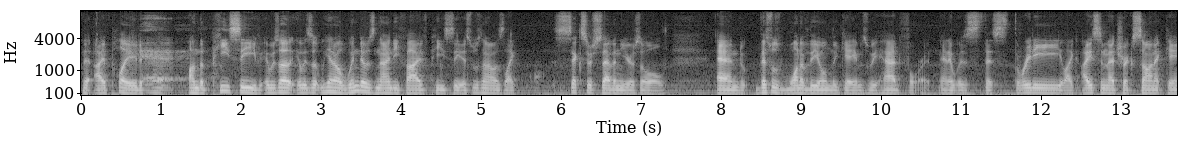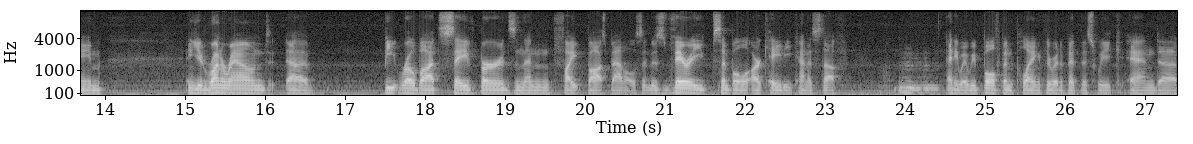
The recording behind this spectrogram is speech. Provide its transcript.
that I played Yeah. on the PC, it was a it was a, we had a Windows 95 PC. This was when I was like six or seven years old, and this was one of the only games we had for it. And it was this 3D like isometric Sonic game, and you'd run around. Uh, beat robots, save birds, and then fight boss battles. It was very simple, arcadey kind of stuff Mm-hmm. anyway, we've both been playing through it a bit this week, and uh,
